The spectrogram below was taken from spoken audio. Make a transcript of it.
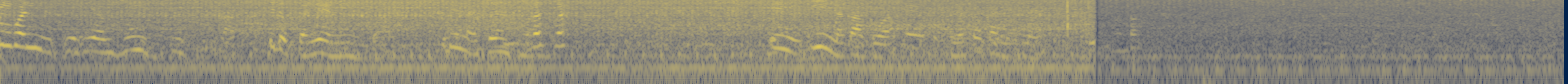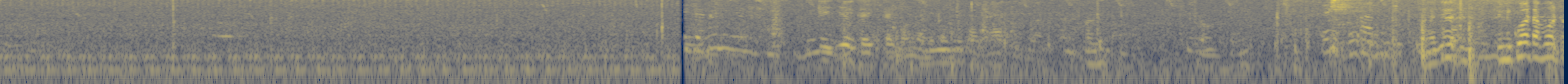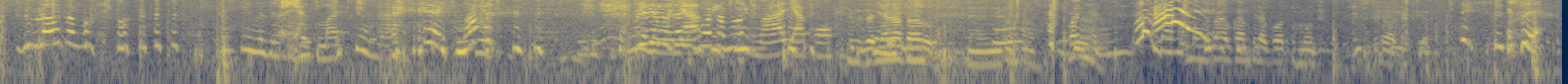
Mbwa ni ni ya mzungu. Sito kufanyia nini bwana? Hii ina sense. Basi basi. Hii hii inakaa poa. Inakaa kama smart. Unajua ilikuwa hata moto. Hivyo zinakuwa smart. Smart. Ule mwenye afiki mahali yako. Simu za nyanya hata wewe. Fanye. Mbona ukampira kwa moto.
